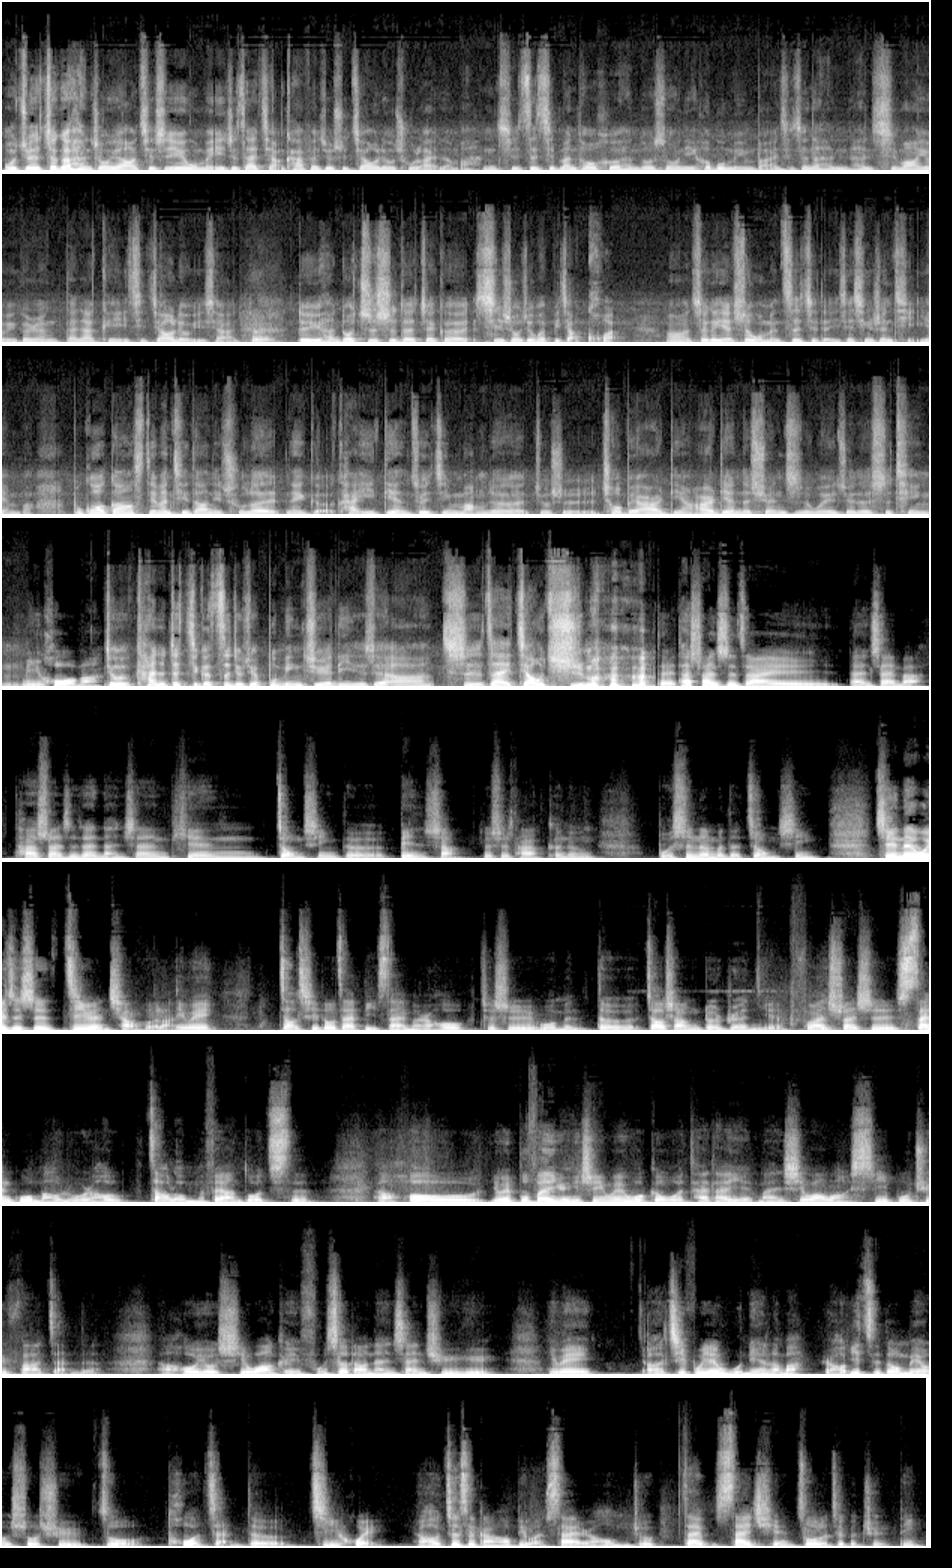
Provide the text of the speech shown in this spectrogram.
我觉得这个很重要。其实，因为我们一直在讲咖啡就是交流出来的嘛。你其实自己闷头喝，很多时候你喝不明白，是真的很很希望有一个人，大家可以一起交流一下。对，对于很多知识的这个吸收就会比较快。嗯，这个也是我们自己的一些亲身体验吧。不过刚刚 Steven 提到，你除了那个开一店，最近忙着就是筹备二店。二店的选址，我也觉得是挺迷惑吗？就看着这几个字就觉得不明觉厉，就觉得啊是在郊区吗？对，它算是在南山吧，它算是在南山偏中心的边上，就是它可能不是那么的中心。其实那个位置是机缘巧合啦，因为。早期都在比赛嘛，然后就是我们的招商的人也算算是三顾茅庐，然后找了我们非常多次，然后有一部分原因是因为我跟我太太也蛮希望往西部去发展的，然后又希望可以辐射到南山区域，因为呃吉福也五年了嘛，然后一直都没有说去做拓展的机会，然后这次刚好比完赛，然后我们就在赛前做了这个决定，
